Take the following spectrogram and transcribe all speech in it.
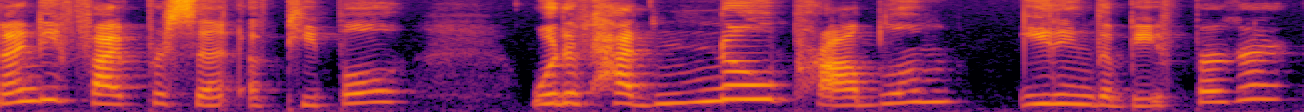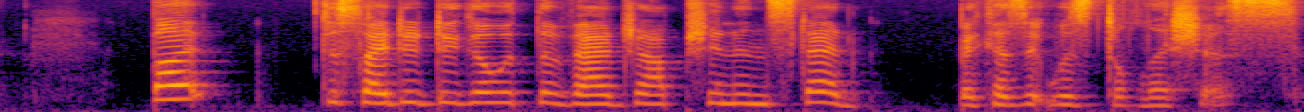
95% of people would have had no problem eating the beef burger, but decided to go with the veg option instead because it was delicious.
